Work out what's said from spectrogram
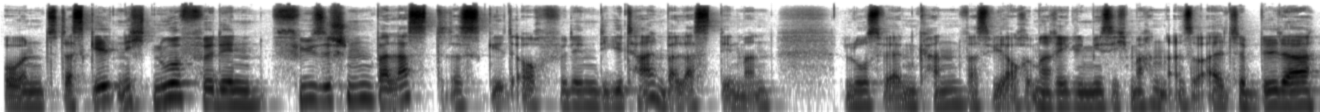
Und das gilt nicht nur für den physischen Ballast, das gilt auch für den digitalen Ballast, den man loswerden kann, was wir auch immer regelmäßig machen. Also alte Bilder,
